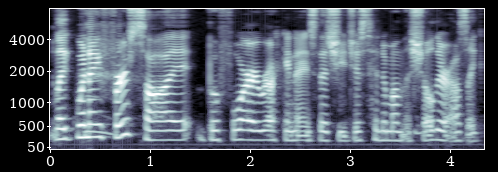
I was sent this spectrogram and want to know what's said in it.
Like when I first saw it, before I recognized that she just hit him on the shoulder, I was like,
